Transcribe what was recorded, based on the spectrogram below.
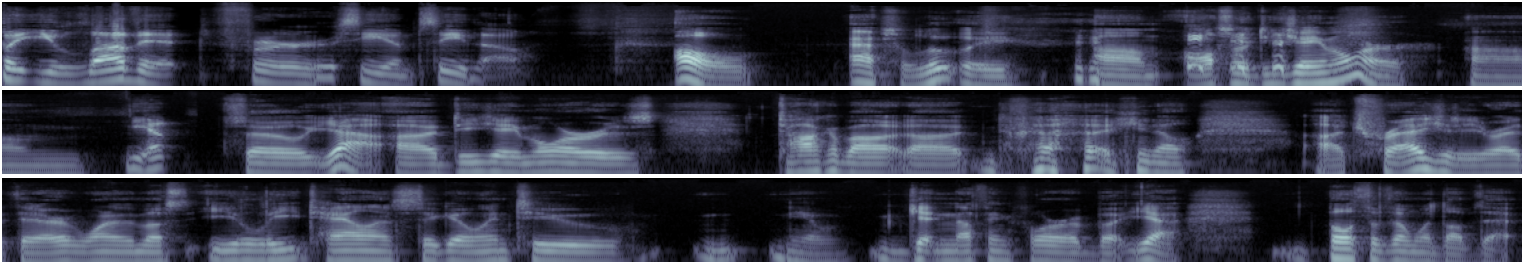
But you love it for CMC though. oh, absolutely. Um, also DJ Moore. Um, Yep. So yeah, uh, DJ Moore is talk about uh, you know a tragedy right there. One of the most elite talents to go into you know getting nothing for it. But yeah, both of them would love that.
